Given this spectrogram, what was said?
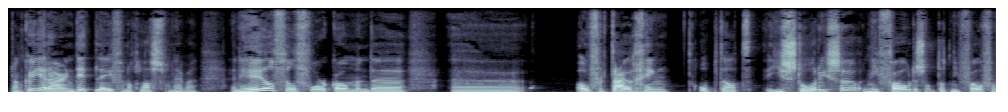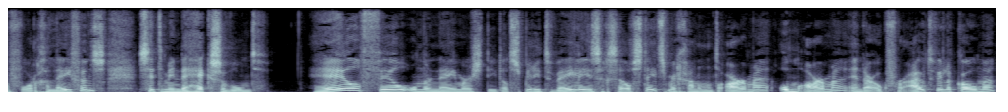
Dan kun je daar in dit leven nog last van hebben. Een heel veel voorkomende uh, overtuiging op dat historische niveau, dus op dat niveau van vorige levens, zit hem in de heksenwond heel veel ondernemers die dat spirituele in zichzelf steeds meer gaan ontarmen, omarmen en daar ook voor uit willen komen,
